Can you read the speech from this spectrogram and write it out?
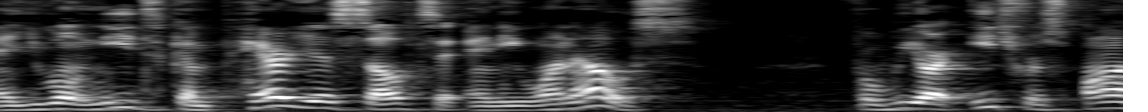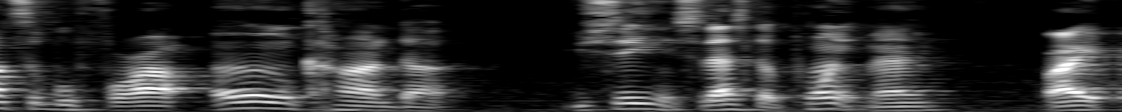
And you won't need to compare yourself to anyone else. For we are each responsible for our own conduct. You see? So that's the point, man. Right?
